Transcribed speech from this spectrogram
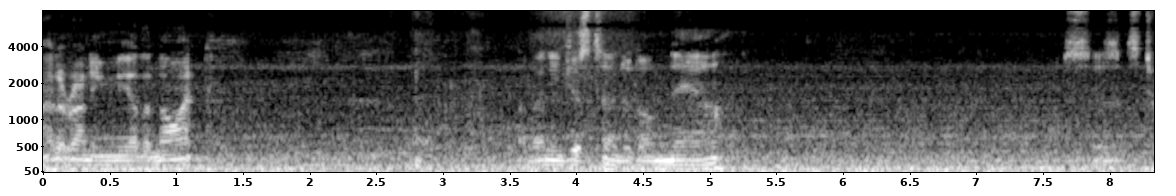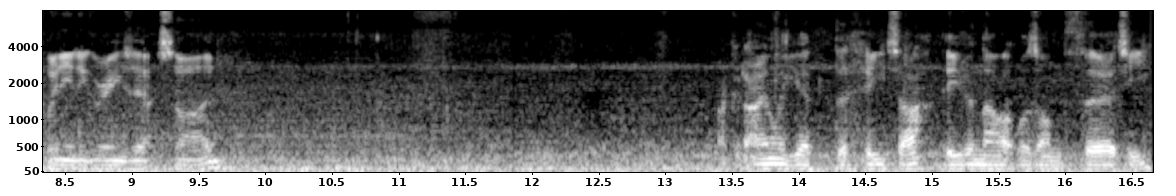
I had it running the other night. I've only just turned it on now. It says it's 20 degrees outside. I could only get the heater, even though it was on 30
